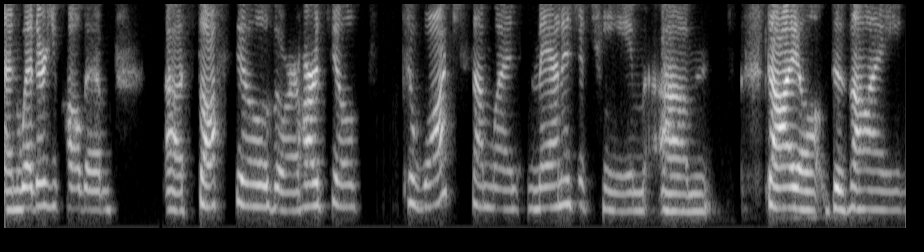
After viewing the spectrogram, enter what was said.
And whether you call them uh, soft skills or hard skills, to watch someone manage a team, um, style, design,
